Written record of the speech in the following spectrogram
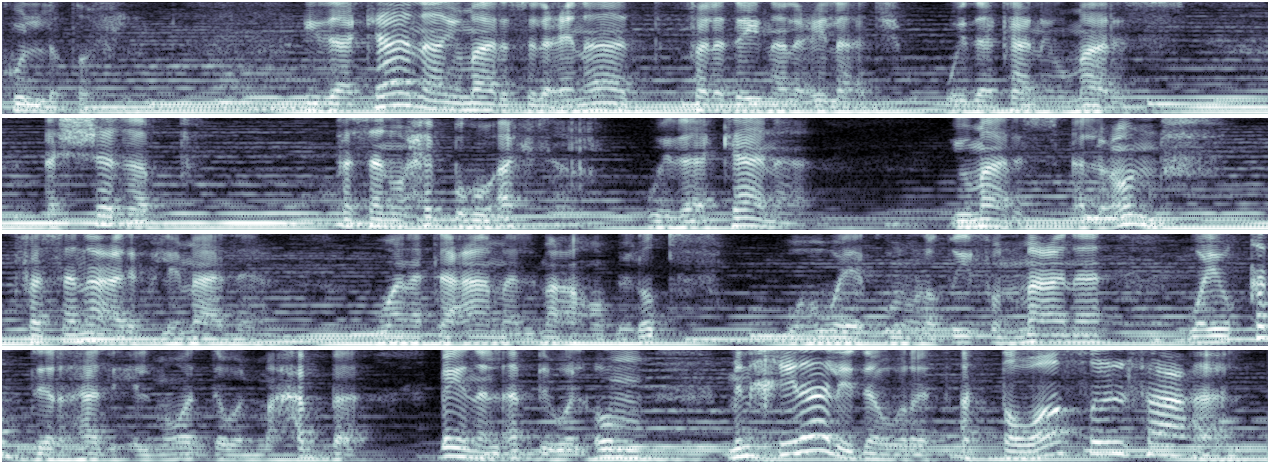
كل طفل. إذا كان يمارس العناد فلدينا العلاج وإذا كان يمارس الشغب فسنحبه أكثر. وإذا كان يمارس العنف فسنعرف لماذا ونتعامل معه بلطف وهو يكون لطيف معنا ويقدر هذه المودة والمحبة بين الأب والأم من خلال دورة التواصل الفعال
